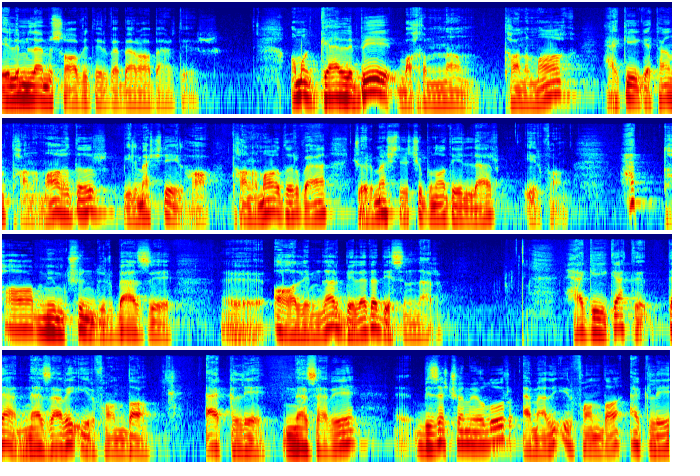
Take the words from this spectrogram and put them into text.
elmlə müsavidir və bərabərdir. Amma qəlbi baxımdan tanımaq həqiqətən tanımaqdır, bilmək deyil ha, tanımaqdır və görməkdir ki, buna deyirlər irfan. Hətta mümkündür bəzi e, alimlər belə də desinlər. Həqiqətdə nəzəri irfanda əqli nəzəri e, bizə kömək olur, əməli irfanda əqli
